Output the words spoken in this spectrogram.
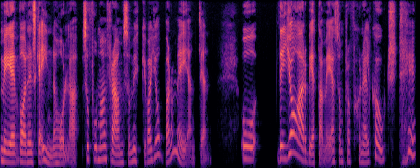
med vad den ska innehålla så får man fram så mycket, vad jobbar de med egentligen? Och det jag arbetar med som professionell coach, det,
